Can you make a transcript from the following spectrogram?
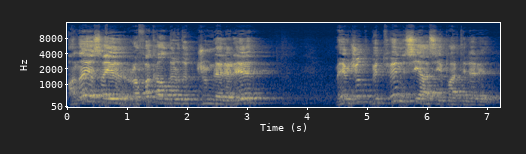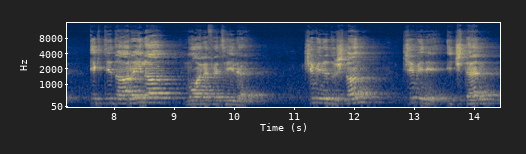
Anayasayı rafa kaldırdık cümleleri mevcut bütün siyasi partileri iktidarıyla muhalefetiyle kimini dıştan kimini içten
